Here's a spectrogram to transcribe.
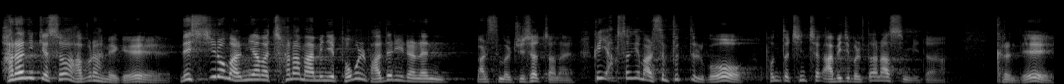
하나님께서 아브라함에게 내 씨로 말미암아 천하 만민이 복을 받으리라는 말씀을 주셨잖아요. 그 약속의 말씀 붙들고 본토 친척 아비 집을 떠났습니다. 그런데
